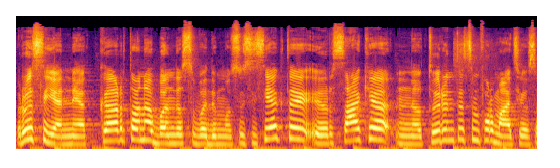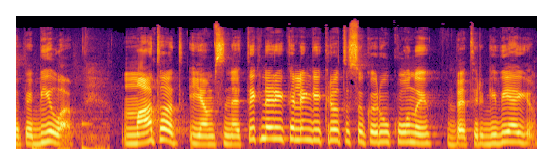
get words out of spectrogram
Rusija niekarto nebandė su vadimu susisiekti ir sakė, neturintis informacijos apie bylą. Matot, jiems ne tik nereikalingi kritusių karių kūnai, bet ir gyvėjų.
